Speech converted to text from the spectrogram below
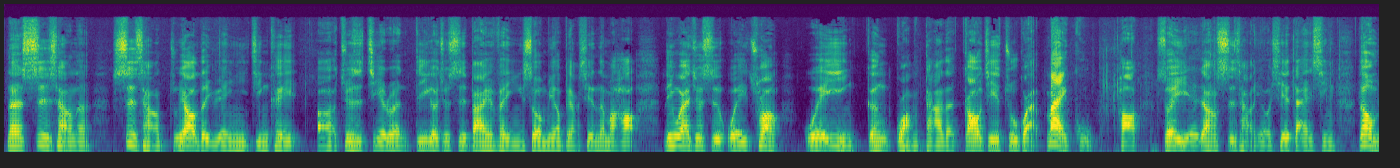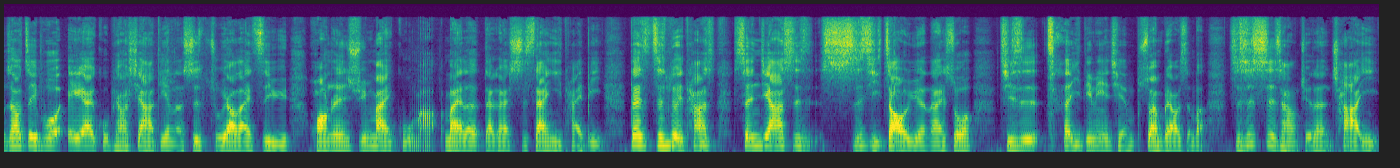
那事实上呢，市场主要的原因已经可以呃，就是结论，第一个就是八月份营收没有表现那么好，另外就是伟创。伟影跟广达的高阶主管卖股，好，所以也让市场有些担心。那我们知道这波 AI 股票下跌呢，是主要来自于黄仁勋卖股嘛，卖了大概十三亿台币。但是针对他身家是十几兆元来说，其实这一点点钱算不了什么，只是市场觉得很诧异，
